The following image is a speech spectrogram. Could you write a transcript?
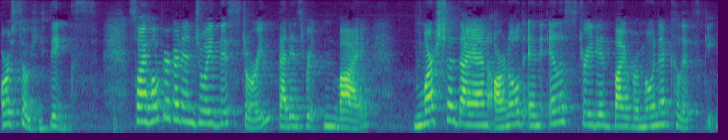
or so he thinks. So I hope you're going to enjoy this story that is written by Marsha Diane Arnold and illustrated by Ramona Kaulitzki.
